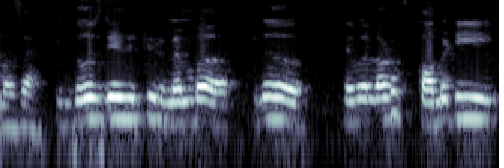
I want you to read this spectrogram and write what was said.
Maza. In those days, if you remember, you know, there were a lot of comedy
